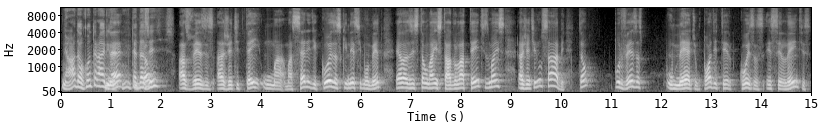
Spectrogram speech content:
Nada, ao contrário. Né? Muitas então, das vezes. Às vezes a gente tem uma, uma série de coisas que nesse momento elas estão lá em estado latentes, mas a gente não sabe. Então, por vezes, o médium pode ter coisas excelentes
